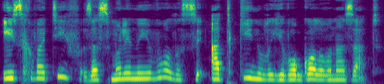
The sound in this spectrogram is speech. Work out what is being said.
и, схватив за смоляные волосы, откинула его голову назад.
